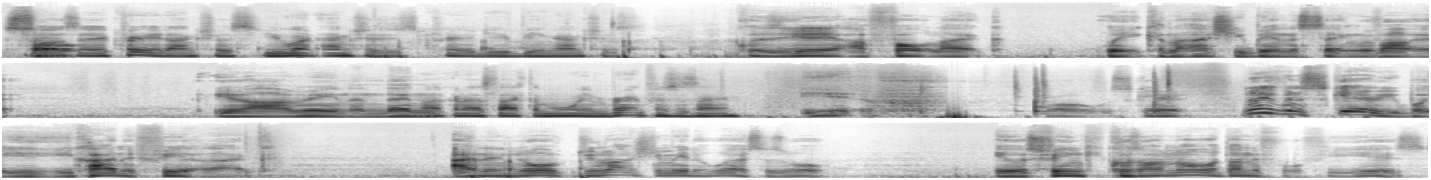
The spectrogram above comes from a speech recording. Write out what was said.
So, So so it created anxious. You weren't anxious, it created you being anxious. because yeah, I felt like, wait, can I actually be in a setting without it? You know what I mean? And then Like, and it's like the morning breakfast or something. yeah, bro, it was scary. Not even scary, but you, you kind of feel like. And then you know, you know actually made it worse as well? It was thinking because I know I've done it for a few years,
